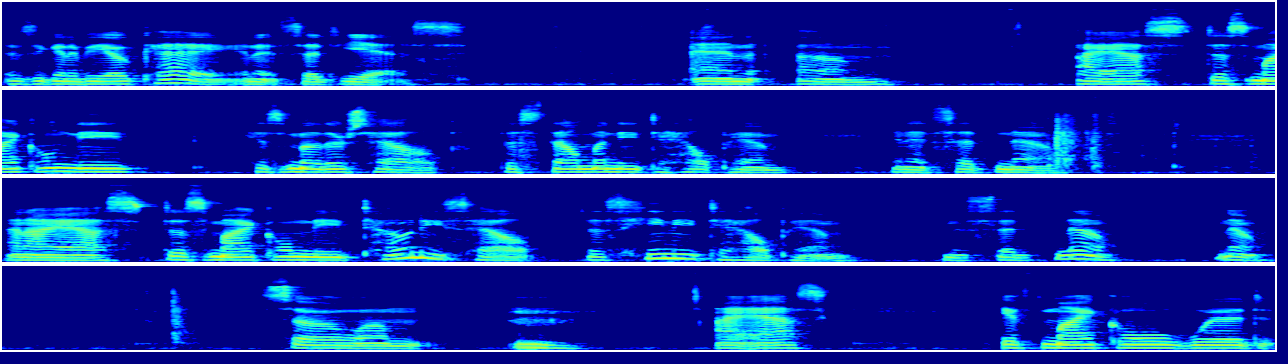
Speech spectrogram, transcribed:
Is he going to be okay? And it said yes. And um, I asked, does Michael need his mother's help? Does Thelma need to help him? And it said no. And I asked, Does Michael need Tony's help? Does he need to help him? And it said, No, no. So um, I asked if Michael would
